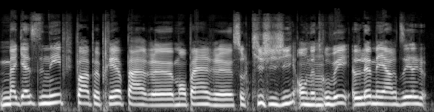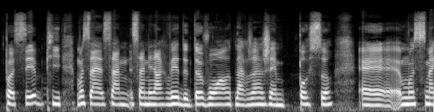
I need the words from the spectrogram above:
magasinée, puis pas à peu près par euh, mon père euh, sur Kijiji. On Mm. a trouvé le meilleur deal possible. Puis moi, ça, ça, ça m'énervait de devoir de l'argent. J'aime pas ça. Euh, moi, si ma,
